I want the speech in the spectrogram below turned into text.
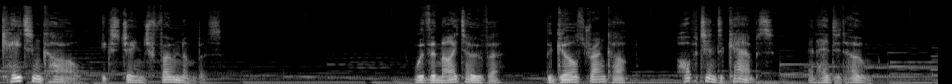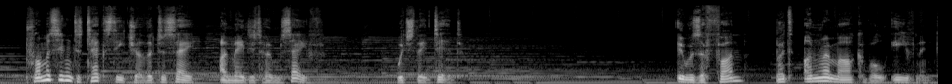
Kate and Carl exchanged phone numbers. With the night over, the girls drank up, hopped into cabs, and headed home, promising to text each other to say, I made it home safe, which they did. It was a fun but unremarkable evening.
